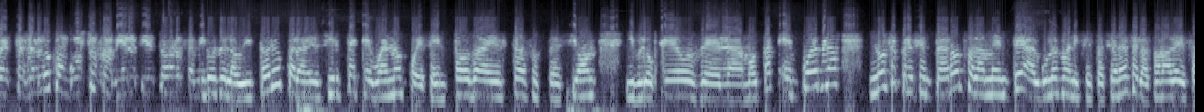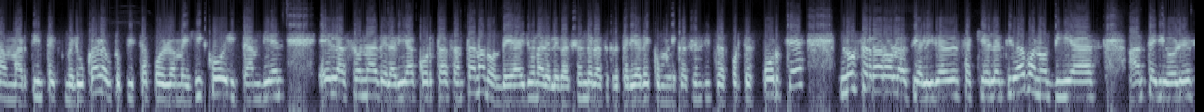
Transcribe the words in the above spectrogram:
Pues te saludo con gusto, Javier, y a todos los amigos del auditorio para decirte que, bueno, pues en toda esta suspensión y bloqueos de la MOTAC en Puebla no se presentaron solamente algunas manifestaciones en la zona de San Martín Texmeluca, la autopista Puebla-México, y también en la zona de la vía Corta Santana, donde hay una delegación de la Secretaría de Comunicaciones y Transportes, porque no cerraron las vialidades aquí en la entidad. Bueno, días anteriores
